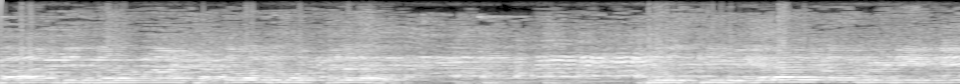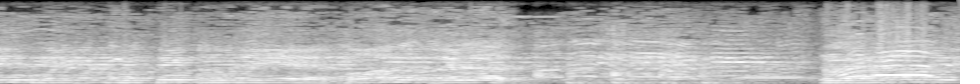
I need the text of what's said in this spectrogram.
சார்ஜிந்த முன்னாள் சட்டமன்ற உறுப்பினர் திரு சி. வேளாளர் அவர்களுடைய நினைவு மணிமண்டபத்தை நம்முடைய மாநில தலைவர் திரு அண்ணாமலை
